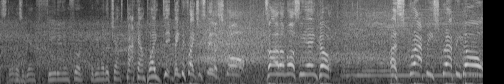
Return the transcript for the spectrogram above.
Steelers again feeding in front. Could be another chance. Backhand play. Big deflection. Steelers score. Tyler Mosienko. A scrappy, scrappy goal.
